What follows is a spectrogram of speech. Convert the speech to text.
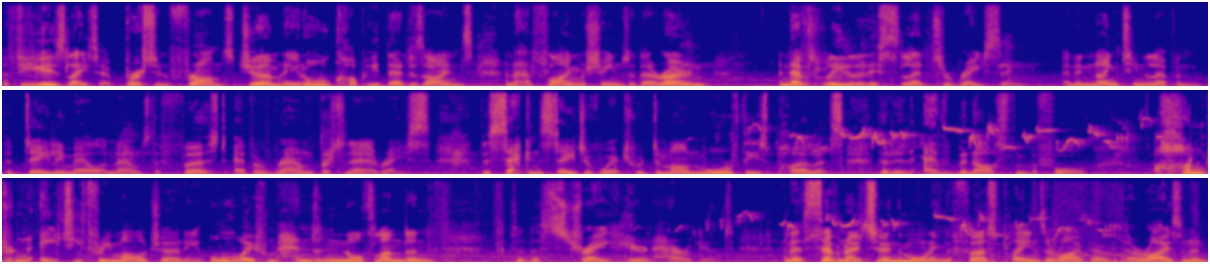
A few years later, Britain, France, Germany had all copied their designs and had flying machines of their own. Inevitably, this led to racing. And in 1911, the Daily Mail announced the first ever round Britain Air race, the second stage of which would demand more of these pilots than had ever been asked them before. A 183 mile journey, all the way from Hendon North London to the Stray here in Harrogate. And at 7.02 in the morning, the first planes arrived over the horizon, and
